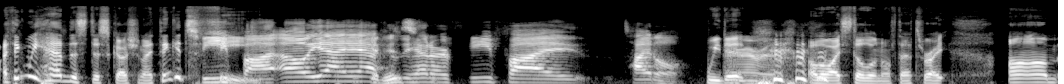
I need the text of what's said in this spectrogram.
I think we had this discussion. I think it's Phi Fee. Phi. Oh yeah, yeah. Because we had our Phi Phi title. We did, although I still don't know if that's right. Um,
